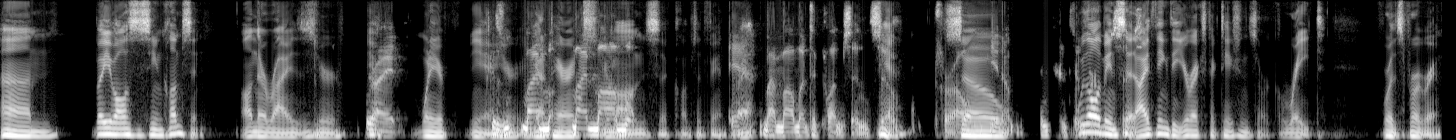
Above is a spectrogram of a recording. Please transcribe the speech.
Um, but you've also seen Clemson on their rise. as Your Right. one of your yeah, your, your my mo- parents, my mom- your mom's a Clemson fan. Yeah. right? My mom went to Clemson, so Yeah. for all So, you know, With all being said, I think that your expectations are great for this program,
